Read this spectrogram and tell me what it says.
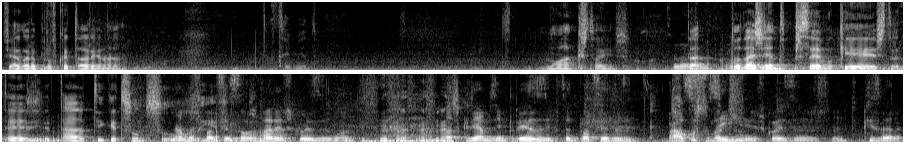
Já agora provocatória, não é? Sem medo. Não há questões? Toda, tá, a toda a gente percebe o que é estratégia, tática, de som de sul. Não, mas pode ser sobre várias coisas, não é? tipo, Nós criamos empresas e, portanto, pode ser passos, desígnios, coisas, o que quiserem.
